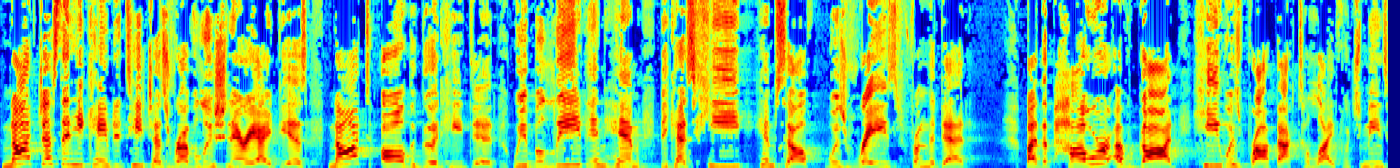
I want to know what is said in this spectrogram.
not just that he came to teach us revolutionary ideas, not all the good he did. We believe in him because he himself was raised from the dead. By the power of God, he was brought back to life, which means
